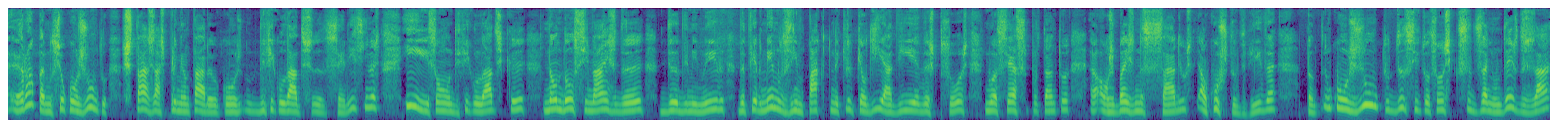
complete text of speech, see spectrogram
a Europa no seu conjunto está já a experimentar com dificuldades eh, seríssimas e são dificuldades que não dão sinais de, de diminuir, de ter menos impacto naquilo que é o dia a dia das pessoas, no acesso, portanto, aos bens necessários, ao custo de vida, Portanto, um conjunto de situações que se desenham desde já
